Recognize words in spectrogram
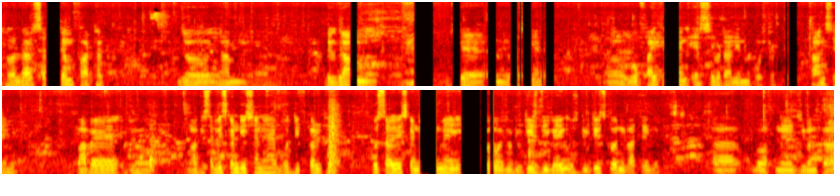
हवलदार सत्यम पाठक जो यहाँ बिलग्राम के निवासी हैं वो फाइव एस सी बटालियन में पोस्टेड थे में वहाँ पे जो, वहाँ की सर्विस कंडीशन है, बहुत डिफ़िकल्ट है। उस सर्विस कंडीशन में तो जो ड्यूटीज़ दी गई, उस ड्यूटीज़ को निभाते हुए वो अपने जीवन का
